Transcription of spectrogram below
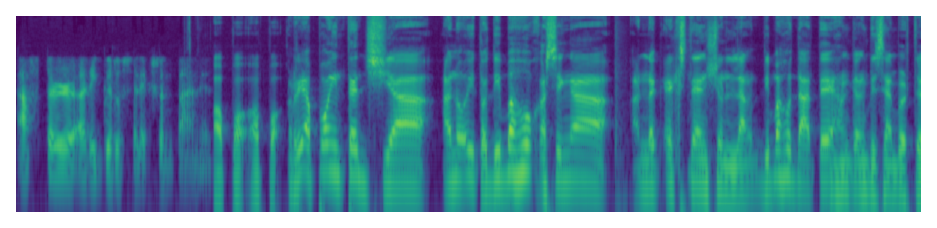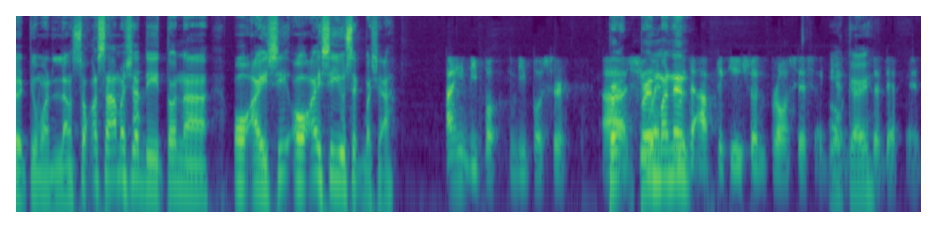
After a rigorous selection panel. Opo, opo. Reappointed siya, ano ito, di ba ho kasi nga ah, nag-extension lang, di ba ho dati hanggang December 31 lang. So kasama siya dito na OIC, OIC USEC ba siya? Ah, hindi po. Hindi po, sir. Per- Uh, she went permanent- through the application process again Okay. to the DepEd.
